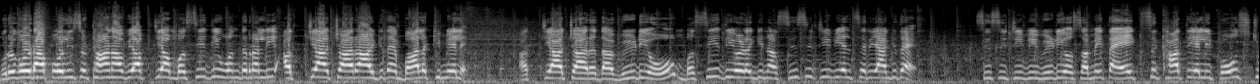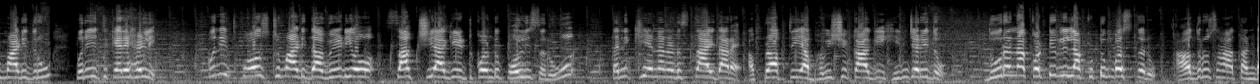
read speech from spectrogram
ಮುರುಗೋಡ ಪೊಲೀಸ್ ಠಾಣಾ ವ್ಯಾಪ್ತಿಯ ಮಸೀದಿ ಒಂದರಲ್ಲಿ ಅತ್ಯಾಚಾರ ಆಗಿದೆ. ಬಾಲಕಿ ಮೇಲೆ ಅತ್ಯಾಚಾರದ ವಿಡಿಯೋ ಮಸೀದಿಯೊಳಗಿನ ಸಿಸಿಟಿವಿಯಲ್ಲಿ ಸೆರೆಯಾಗಿದೆ. ಸಿಸಿಟಿವಿ ವಿಡಿಯೋ ಸಮೇತ ಎಕ್ಸ್ ಖಾತೆಯಲ್ಲಿ ಪೋಸ್ಟ್ ಮಾಡಿದ್ರು ಪುನೀತ್ ಕೆರೆಹಳ್ಳಿ. ಪುನೀತ್ ಪೋಸ್ಟ್ ಮಾಡಿದ ವಿಡಿಯೋ ಸಾಕ್ಷಿಯಾಗಿ ಇಟ್ಕೊಂಡು ಪೊಲೀಸರು ತನಿಖೆಯನ್ನ ನಡೆಸ್ತಾ ಇದ್ದಾರೆ. ಅಪ್ರಾಪ್ತಿಯ ಭವಿಷ್ಯಕ್ಕಾಗಿ ಹಿಂಜರಿದು ದೂರನ್ನ ಕೊಟ್ಟಿರಲಿಲ್ಲ ಕುಟುಂಬಸ್ಥರು. ಆದರೂ ಸಹ ತಂಡ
